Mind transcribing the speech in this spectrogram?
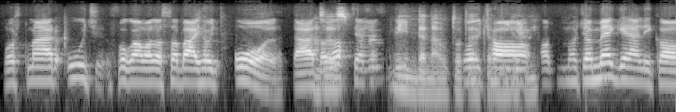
most már úgy fogalmaz a szabály, hogy all. Tehát az, az azt jelenti, minden autót hogyha, a, hogyha megjelenik a,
